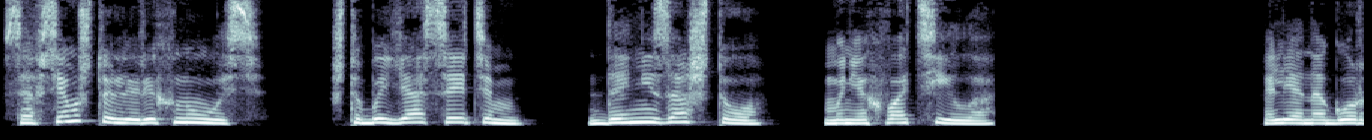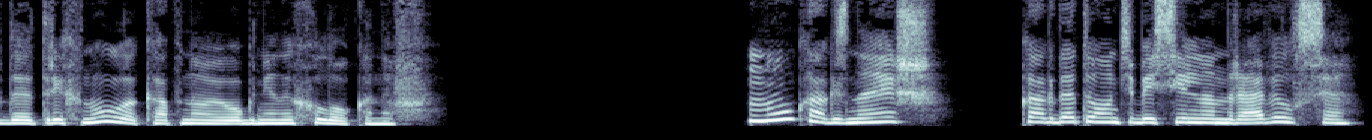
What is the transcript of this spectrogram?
совсем, что ли, рехнулась? Чтобы я с этим... Да ни за что. Мне хватило». Лена гордо тряхнула копной огненных локонов. «Ну, как знаешь, когда-то он тебе сильно нравился».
